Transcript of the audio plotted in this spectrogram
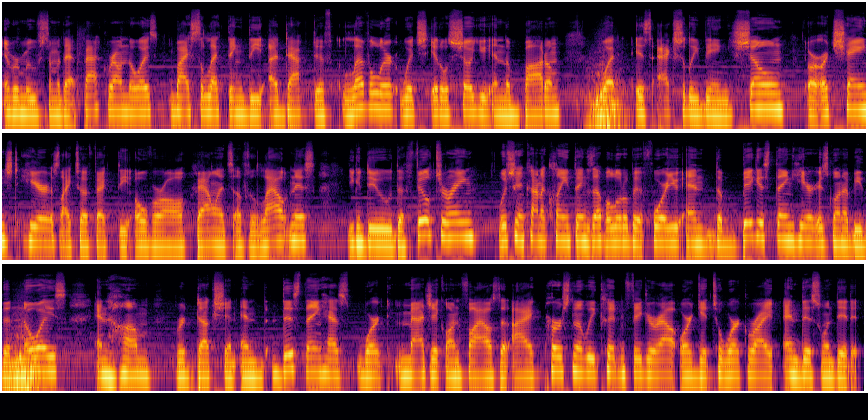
and remove some of that background noise by selecting the adaptive leveler, which it'll show you in the bottom what is actually being shown or, or changed here is like to affect the overall balance of the loudness. You can do the filtering, which can kind of clean things up a little bit for you. And the biggest thing here is going to be the noise and hum reduction. And this thing has worked magic on files that I personally couldn't figure out or get to work right. And this one did it.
